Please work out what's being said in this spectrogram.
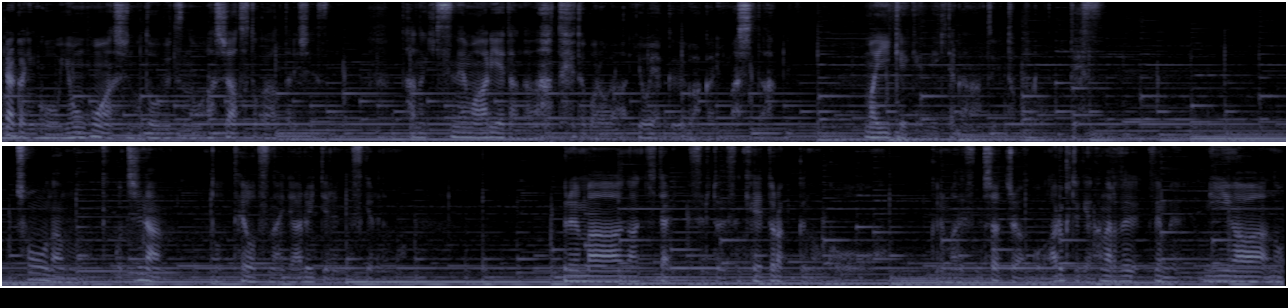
明らかにこう4本足の動物の足跡とかあったりしてですねタヌキツネもありえたんだなというところがようやく分かりました。まあいい経験できたかなというところです。長男も結構次男と手をつないで歩いてるんですけれども車が来たりするとですね軽トラックのこう車ですね。私たちはこう歩く時は必ず全部右側の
